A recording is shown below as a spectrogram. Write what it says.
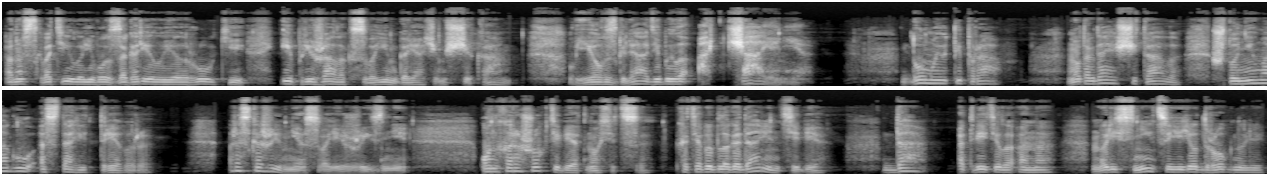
Она схватила его загорелые руки и прижала к своим горячим щекам. В ее взгляде было отчаяние. «Думаю, ты прав. Но тогда я считала, что не могу оставить Тревора. Расскажи мне о своей жизни. Он хорошо к тебе относится, хотя бы благодарен тебе». «Да», — ответила она, но ресницы ее дрогнули,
